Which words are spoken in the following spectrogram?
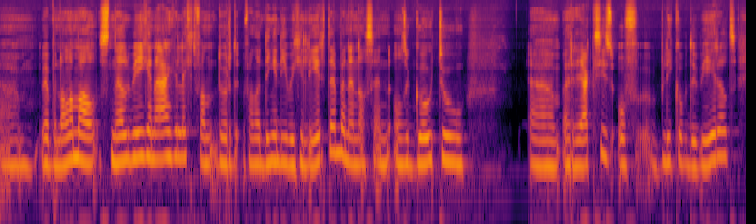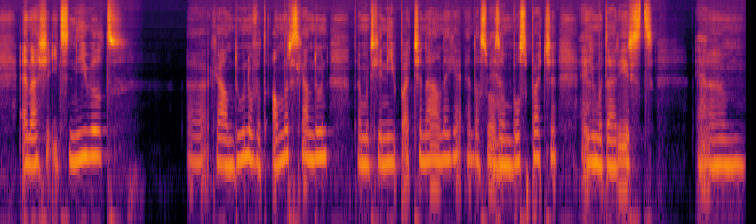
Um, we hebben allemaal snelwegen aangelegd van, door de, van de dingen die we geleerd hebben. En dat zijn onze go-to um, reacties of blik op de wereld. En als je iets nieuw wilt uh, gaan doen of het anders gaan doen, dan moet je een nieuw padje aanleggen. En dat is zoals een bospadje. En je moet daar eerst um,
